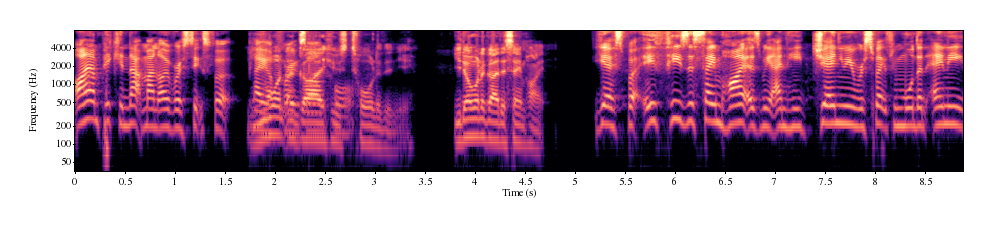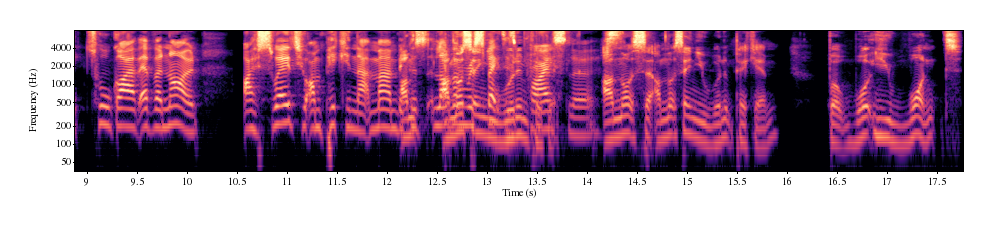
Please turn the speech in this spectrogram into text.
I am picking that man over a six foot player. you want a guy example. who's taller than you. You don't want a guy the same height. Yes, but if he's the same height as me and he genuinely respects me more than any tall guy I've ever known, I swear to you, I'm picking that man I'm- because love I'm and saying respect is wouldn't pick him. priceless. I'm not sa- I'm not saying you wouldn't pick him, but what you want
